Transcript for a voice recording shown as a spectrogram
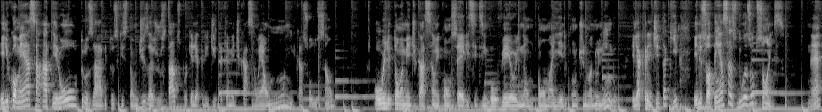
Ele começa a ter outros hábitos que estão desajustados, porque ele acredita que a medicação é a única solução. Ou ele toma medicação e consegue se desenvolver, ou ele não toma e ele continua no limbo. Ele acredita que ele só tem essas duas opções né?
